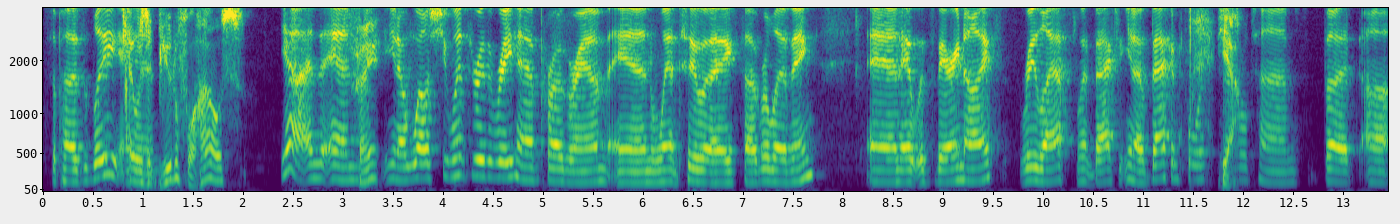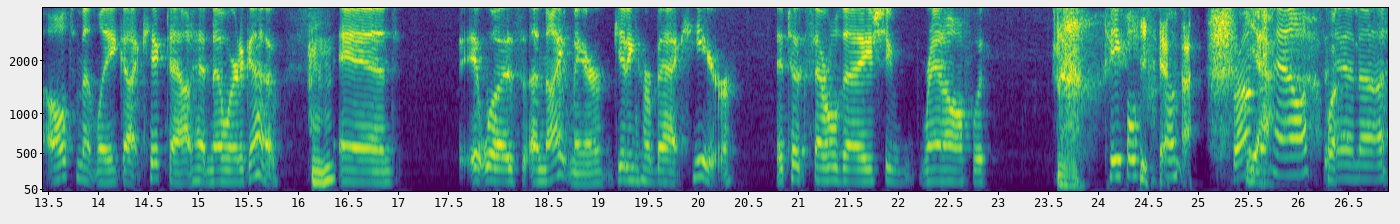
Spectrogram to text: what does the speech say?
supposedly. it was a beautiful house Yeah, and and Right. you know, well, she went through the rehab program and went to a sober living, and it was very nice. Relapsed, went back to you know back and forth Yeah. several times, but uh, ultimately got kicked out, had nowhere to go, Mhm. and it was a nightmare getting her back here. It took several days. She ran off with people from from Yeah. the house Well- and uh,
